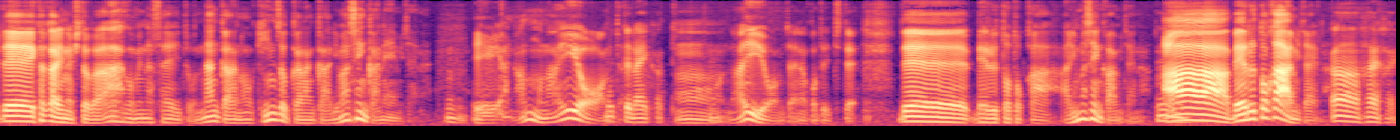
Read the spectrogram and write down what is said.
で係の人が「あーごめんなさい」と「なんかあの金属かなんかありませんかね?」みたいな。うん「いやなんもないよ」持っみたいな。てないかって。うん、ないよみたいなこと言ってて。でベルトとかありませんか？みたいな、うんああベルトかみたいな。ああはいはい。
